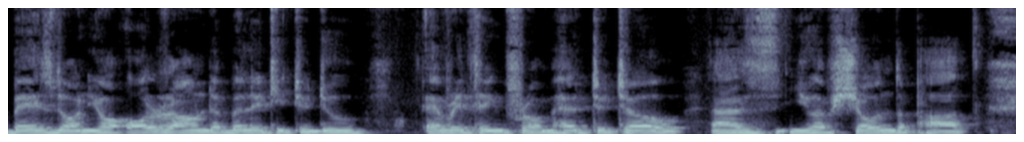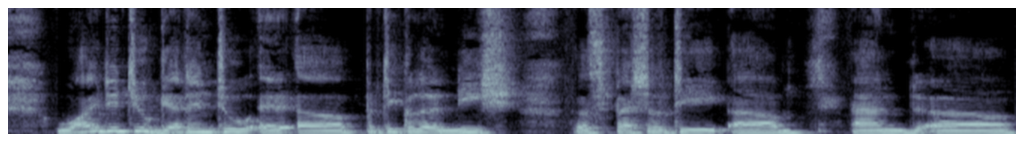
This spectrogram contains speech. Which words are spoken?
based on your all round ability to do everything from head to toe as you have shown the path. Why did you get into a, a particular niche, a specialty, um, and uh,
